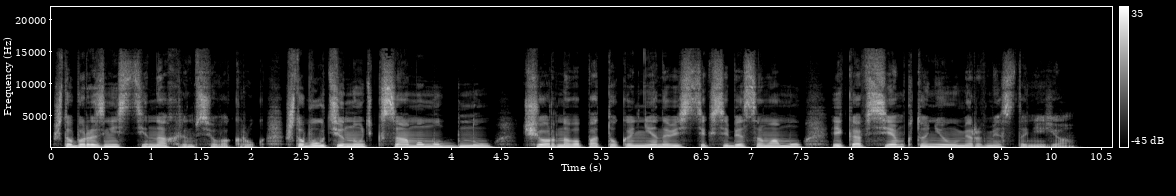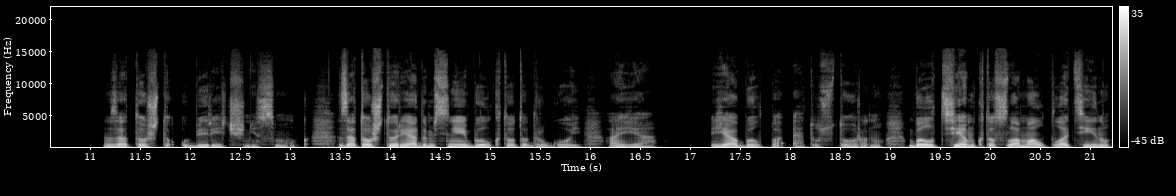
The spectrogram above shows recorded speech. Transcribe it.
чтобы разнести нахрен все вокруг, чтобы утянуть к самому дну черного потока ненависти к себе самому и ко всем, кто не умер вместо нее. За то, что уберечь не смог, за то, что рядом с ней был кто-то другой, а я — я был по эту сторону, был тем, кто сломал плотину,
